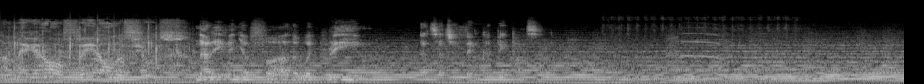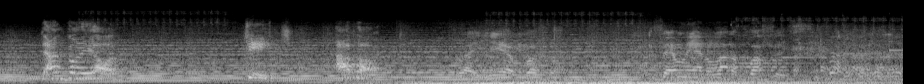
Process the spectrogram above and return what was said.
I'm making all fate on refuse. Not even your father would dream that such a thing could be possible. Teach. Abba. Right, yeah, buffer. The family had a lot of buffers.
